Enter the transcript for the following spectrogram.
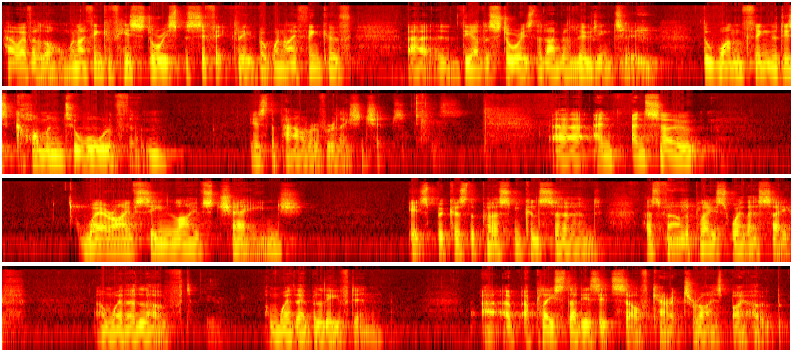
however long. When I think of his story specifically, but when I think of uh, the other stories that I'm alluding to, the one thing that is common to all of them is the power of relationships. Yes. Uh, and, and so, where I've seen lives change, it's because the person concerned has found a place where they're safe and where they're loved and where they're believed in. A, a place that is itself characterized by hope.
